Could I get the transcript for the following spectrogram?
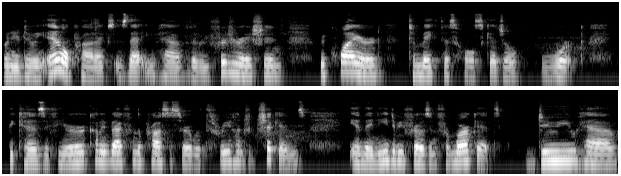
when you're doing animal products is that you have the refrigeration required to make this whole schedule work. Because if you're coming back from the processor with 300 chickens and they need to be frozen for market, do you have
